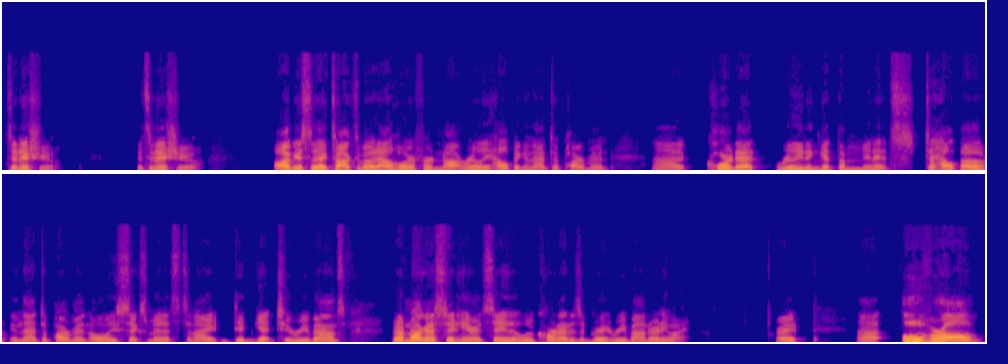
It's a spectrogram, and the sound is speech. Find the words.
It's an issue. It's an issue. Obviously, I talked about Al Horford not really helping in that department. Uh, Kornet really didn't get the minutes to help out in that department. Only six minutes tonight. Did get two rebounds, but I'm not going to sit here and say that Luke Kornet is a great rebounder anyway. Right? Uh, overall,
